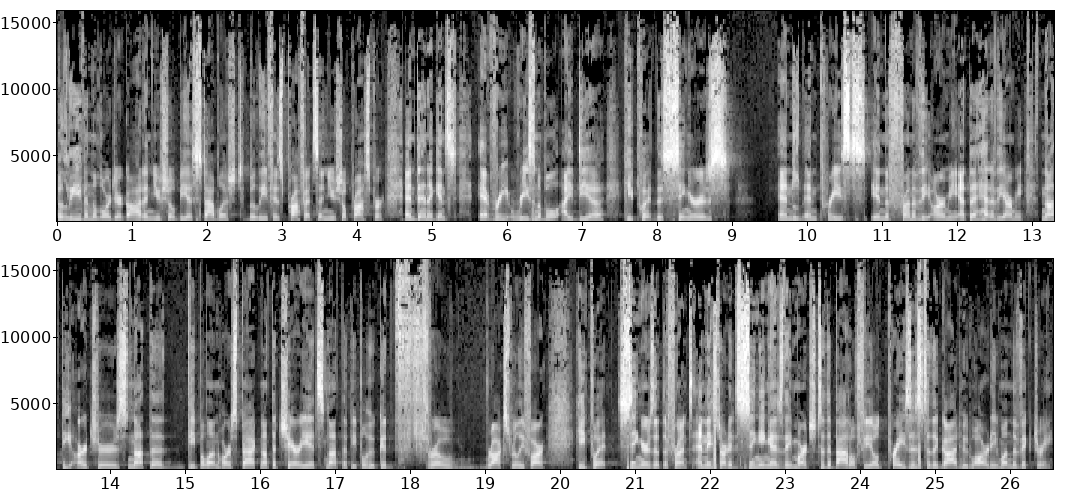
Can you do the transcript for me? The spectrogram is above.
Believe in the Lord your God, and you shall be established. Believe his prophets, and you shall prosper. And then, against every reasonable idea, he put the singers and, and priests in the front of the army, at the head of the army. Not the archers, not the people on horseback, not the chariots, not the people who could throw rocks really far. He put singers at the front, and they started singing as they marched to the battlefield praises to the God who'd already won the victory.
